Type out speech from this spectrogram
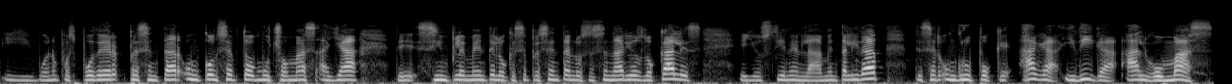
y bueno, pues poder presentar un concepto mucho más allá de simplemente lo que se presenta en los escenarios locales. Ellos tienen la mentalidad de ser un grupo que haga y diga algo más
